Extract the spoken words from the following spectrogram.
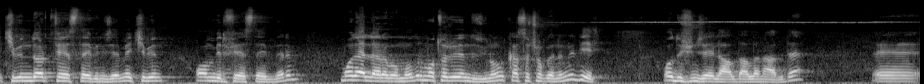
2004 Fiesta'ya bineceğim. 2011 Fiesta'ya binerim. Modelli arabam olur. Motor üreni düzgün olur. Kasa çok önemli değil. O düşünceyle aldı Alan abi de. Ee,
